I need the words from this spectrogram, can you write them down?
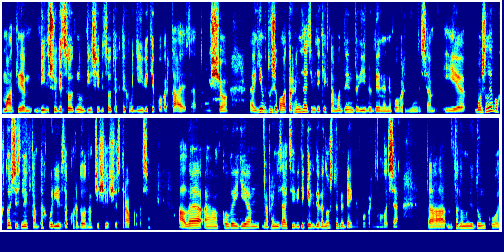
мати більшу відсот, ну, більший відсоток тих водіїв, які повертаються, тому що е, є дуже багато організацій, від яких там один-дві людини не повернулися, і можливо, хтось із них там захворів за кордоном чи ще щось трапилося. Але е, коли є організації, від яких 90 людей не повернулося, та то, на мою думку,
